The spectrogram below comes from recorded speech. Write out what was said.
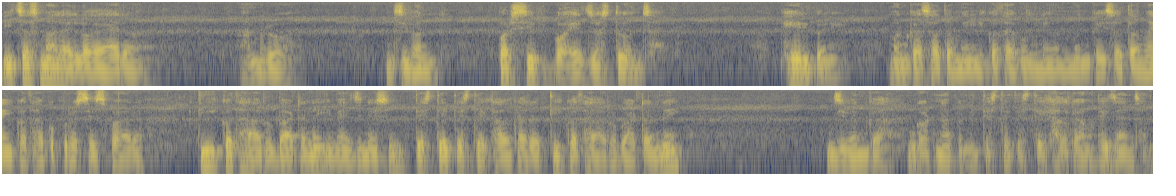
यी चस्मालाई लगाएर हाम्रो जीवन पर्सिभ भए जस्तो हुन्छ। फेरि पनि मनका सतहमै कथा घुम्ने हुन् मनकै सतहमा कथाको प्रोसेस भएर ती कथाहरूबाट नै इमेजिनेसन त्यस्तै त्यस्तै खालका र ती कथाहरूबाट नै जीवनका घटना पनि त्यस्तै त्यस्तै खालका हुँदै जान्छन्।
